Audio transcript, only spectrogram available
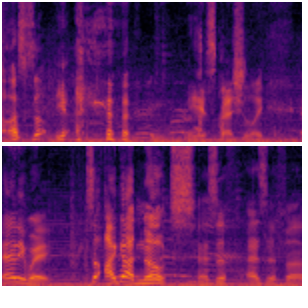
Uh, so, yeah, me especially. Anyway, so I got notes as if as if uh,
